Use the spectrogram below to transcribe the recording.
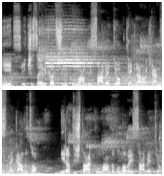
Yiğit iki sayılık atışını kullandı. isabet yok. Tekrar o kendisinde kaldı top. Bir atış daha kullandı. Bunda da isabet yok.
